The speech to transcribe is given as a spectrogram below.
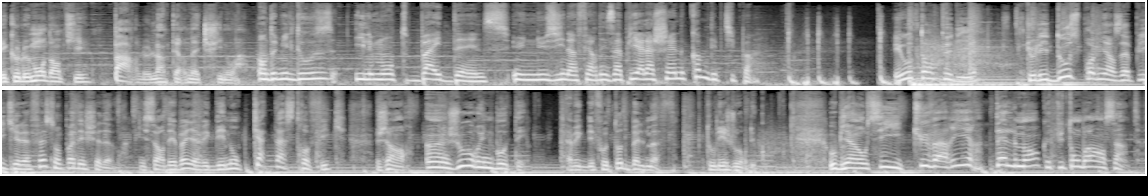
Et que le monde entier parle l'Internet chinois. En 2012, il monte ByteDance, une usine à faire des applis à la chaîne comme des petits pains. Et autant te dire que les 12 premières applis qu'il a fait sont pas des chefs-d'œuvre. Il sort des bails avec des noms catastrophiques, genre un jour une beauté, avec des photos de belles meufs, tous les jours du coup. Ou bien aussi tu vas rire tellement que tu tomberas enceinte.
